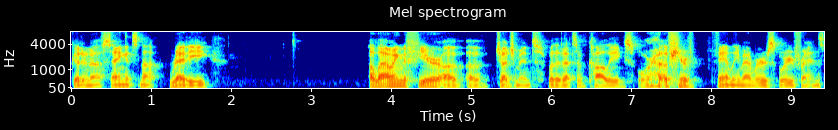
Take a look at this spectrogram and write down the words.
good enough, saying it's not ready, allowing the fear of of judgment, whether that's of colleagues or of your family members or your friends,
